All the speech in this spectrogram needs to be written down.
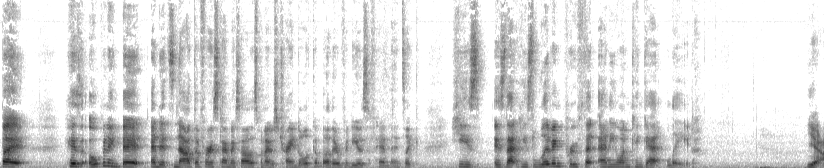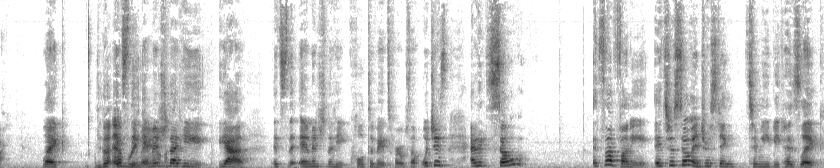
but his opening bit, and it's not the first time I saw this when I was trying to look up other videos of him, and it's like he's is that he's living proof that anyone can get laid. Yeah. Like The it's everyman. the image that he yeah, it's the image that he cultivates for himself, which is and it's so it's not funny. It's just so interesting to me because like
